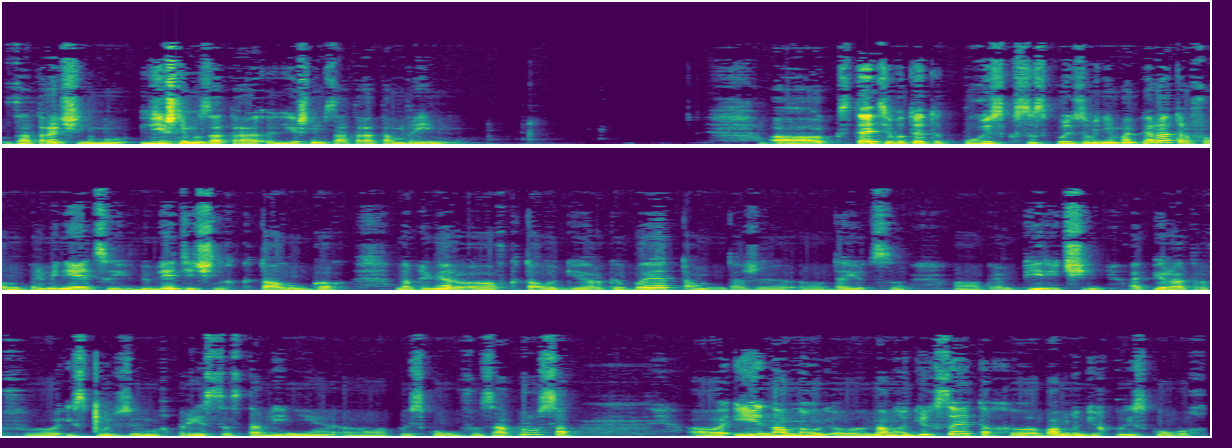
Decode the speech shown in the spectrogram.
затраченному лишнему затра, лишним затратам времени. А, кстати, вот этот поиск с использованием операторов, он применяется и в библиотечных каталогах. Например, э, в каталоге РГБ там даже э, дается а, прям перечень операторов, э, используемых при составлении поискового запроса. А, и на, на многих сайтах, во многих поисковых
